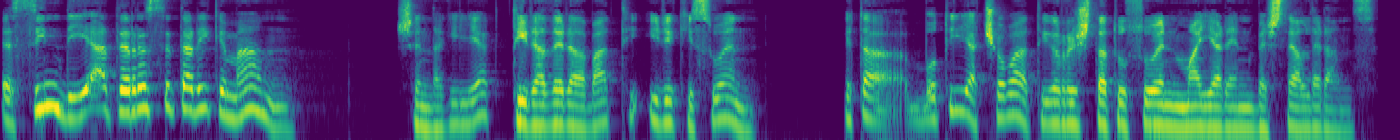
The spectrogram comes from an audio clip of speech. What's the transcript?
Ezin dia errezetarik eman, sendagileak tiradera bat ireki zuen, eta botilatxo bat irristatu zuen mailaren beste alderantz.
